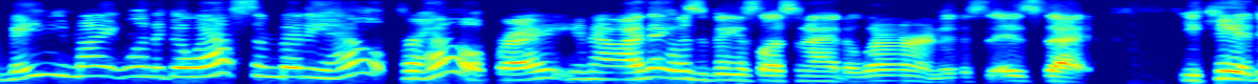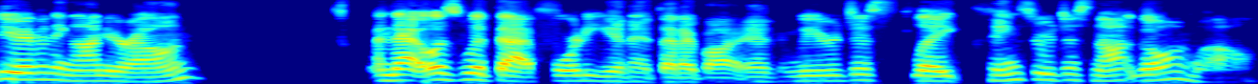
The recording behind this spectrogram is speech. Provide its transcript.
maybe you might want to go ask somebody help for help right? You know i think it was the biggest lesson i had to learn is, is that you can't do everything on your own. And that was with that 40 unit that i bought and we were just like things were just not going well.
